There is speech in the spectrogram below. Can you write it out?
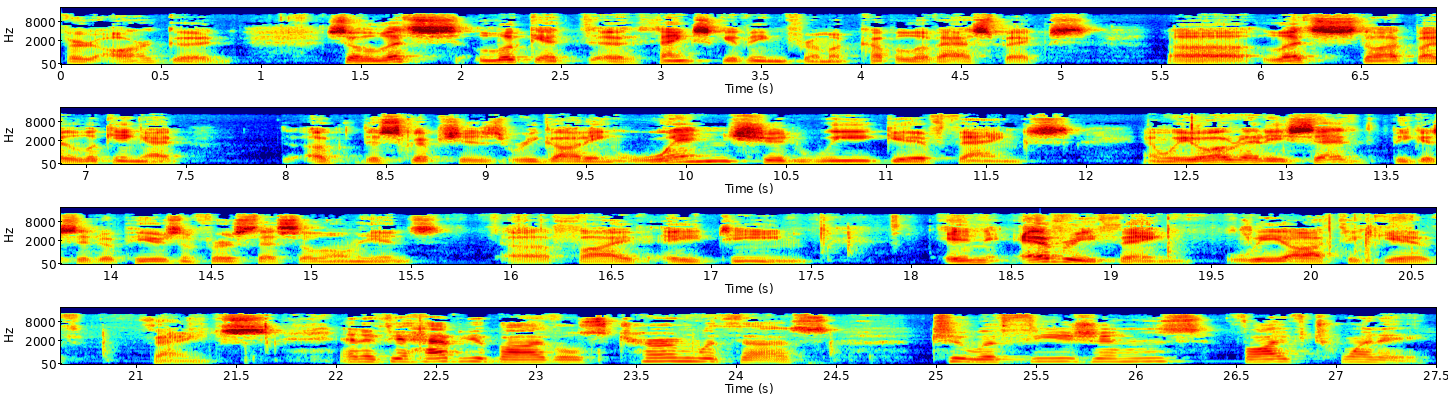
for our good. So let's look at uh, Thanksgiving from a couple of aspects. Uh, let's start by looking at uh, the scriptures regarding when should we give thanks. And we already said, because it appears in 1 Thessalonians uh, 5.18, in everything we ought to give thanks. And if you have your Bibles, turn with us to Ephesians 5:20.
